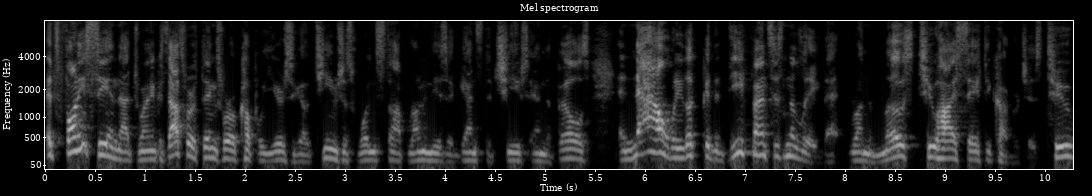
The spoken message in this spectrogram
it's funny seeing that, Dwain, because that's where things were a couple years ago. Teams just wouldn't stop running these against the Chiefs and the Bills. And now, when you look at the defenses in the league that run the most two high safety coverages, two,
